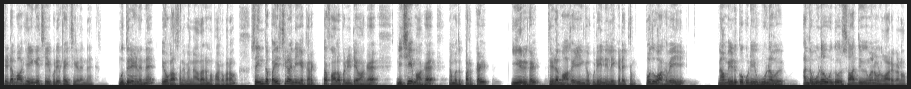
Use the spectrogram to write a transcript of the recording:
திடமாக இயங்க செய்யக்கூடிய பயிற்சிகள் என்ன? முத்திரைகள் என்ன? யோகாசனம் என்ன? அதான் நம்ம பார்க்க போகிறோம் ஸோ இந்த பயிற்சிகளை நீங்கள் கரெக்டாக ஃபாலோ பண்ணிகிட்டே வாங்க. நிச்சயமாக நமது பற்கள் ஈறுகள் திடமாக இயங்கக்கூடிய நிலை கிடைக்கும். பொதுவாகவே நாம் எடுக்கக்கூடிய உணவு அந்த உணவு வந்து ஒரு சாத்வீகமான உணவாக இருக்கணும்.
